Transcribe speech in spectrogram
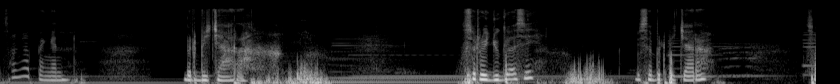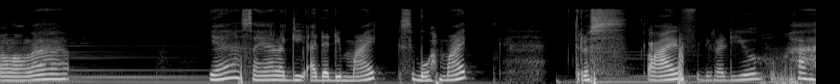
sangat pengen berbicara. Seru juga sih bisa berbicara. Seolah-olah ya saya lagi ada di mic sebuah mic terus live di radio. Hah,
